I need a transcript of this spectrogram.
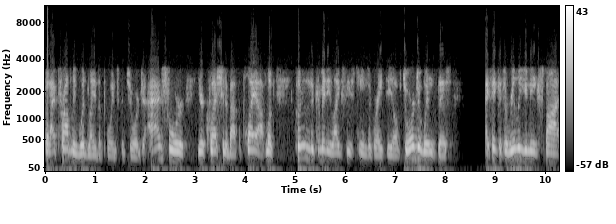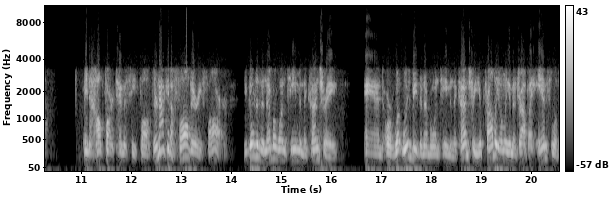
but I probably would lay the points with Georgia. As for your question about the playoff, look, clearly the committee likes these teams a great deal. If Georgia wins this, I think it's a really unique spot in how far Tennessee falls. They're not going to fall very far. You go to the number one team in the country, and or what would be the number one team in the country, you're probably only going to drop a handful of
